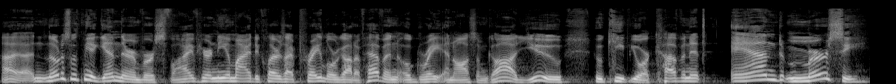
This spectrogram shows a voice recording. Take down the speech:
uh, notice with me again there in verse 5. Here Nehemiah declares, I pray, Lord God of heaven, O great and awesome God, you who keep your covenant and mercy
